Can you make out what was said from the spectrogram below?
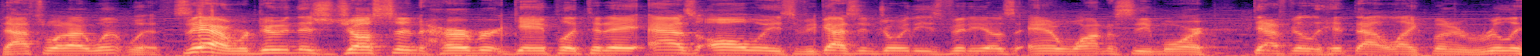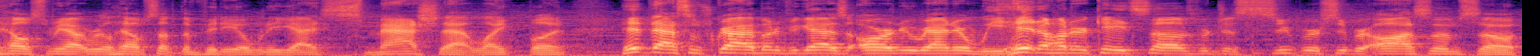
that's what I went with. So yeah, we're doing this Justin Herbert gameplay today. As always, if you guys enjoy these videos and want to see more, definitely hit that like button. It really helps me out, really helps out the video when you guys smash that like button. Hit that subscribe button if you guys are new around here. We hit 100k subs, which is super, super awesome. So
